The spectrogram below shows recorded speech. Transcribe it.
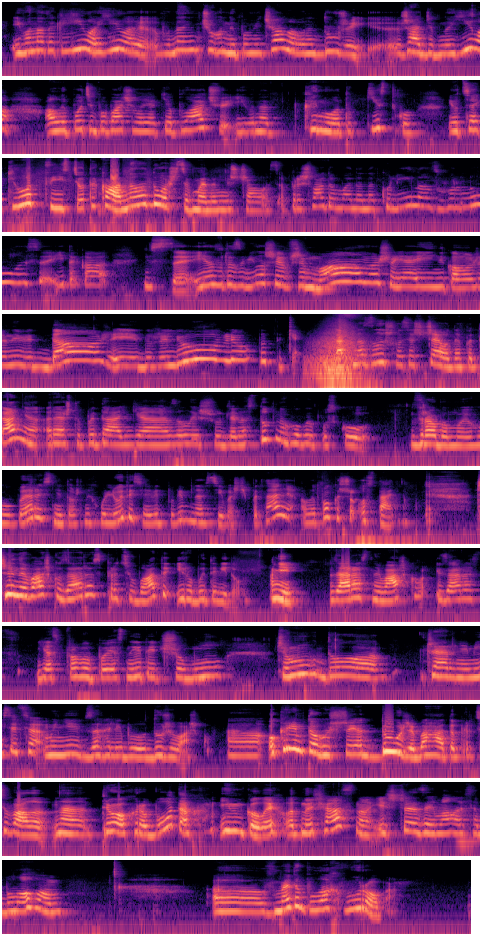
І вона так їла, їла, вона нічого не помічала, вона дуже жадібно їла, але потім побачила, як я плачу, і вона кинула ту кістку. І оце кіло 200, отака на ладошці в мене вміщалася. Прийшла до мене на коліна, згорнулася і така, і все. І я зрозуміла, що я вже мама, що я її нікому вже не віддам, що я її дуже люблю. Тут таке. Так, у нас залишилося ще одне питання. Решту питань я залишу для наступного випуску. Зробимо його у вересні, тож не хвилюйтеся, я відповім на всі ваші питання, але поки що останнє. Чи не важко зараз працювати і робити відео? Ні, зараз не важко, і зараз я спробую пояснити, чому, чому до червня місяця мені взагалі було дуже важко. Е, окрім того, що я дуже багато працювала на трьох роботах інколи одночасно і ще займалася блогом, е, в мене була хвороба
